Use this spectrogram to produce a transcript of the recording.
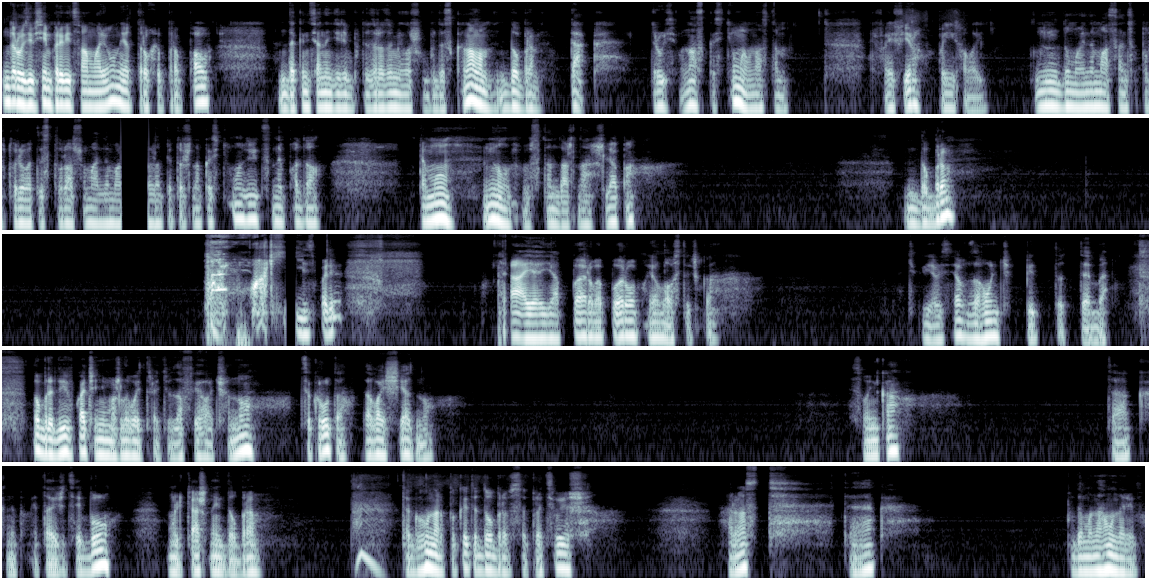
Друзі, всім привіт, з вами Оріон. Я трохи пропав. До кінця неділі буде зрозуміло, що буде з каналом. Добре. Так, друзі, у нас костюми, у нас там альфа ефір. Поїхали. Думаю, нема сенсу повторювати сто раз, що в мене не можна п'ятошна костюму звідси не падав. Тому, ну, стандартна шляпа. Добре. Есть поря. Ай-яй-яй, перва перо, моя ласточка. Я взяв загончик під тебе. Добре, дві вкачені, можливо, і третю зафігачу. Ну, це круто. Давай ще одну. Сонька. Так, не пам'ятаю, що цей був. Мультяшний добре. Так, Гунар, поки ти добре все працюєш. Раз. Так. Будемо на гунарів.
